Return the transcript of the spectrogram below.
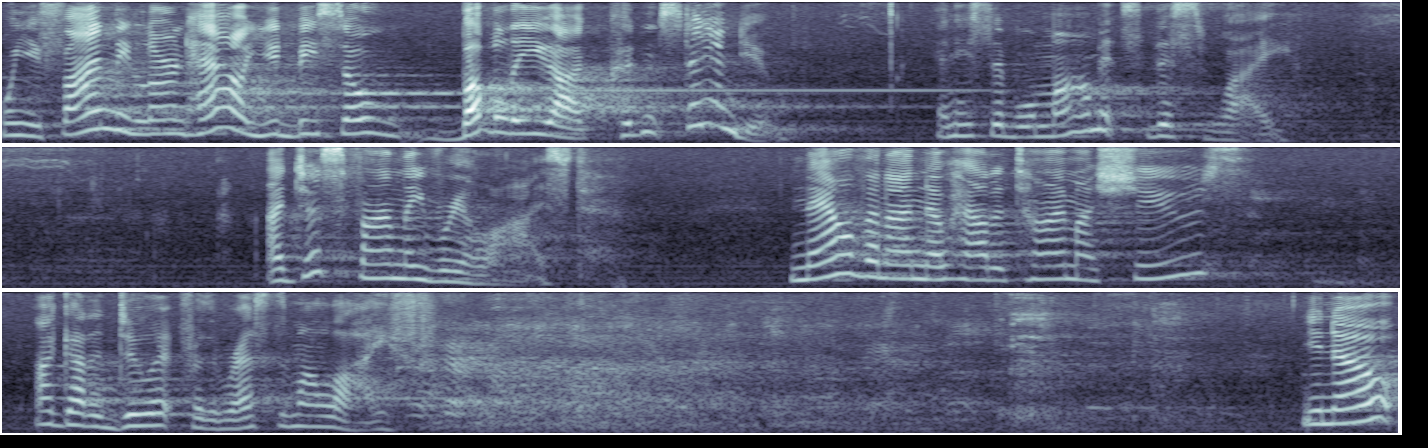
when you finally learned how, you'd be so bubbly I couldn't stand you. And he said, Well, Mom, it's this way. I just finally realized now that I know how to tie my shoes, I got to do it for the rest of my life. you know,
